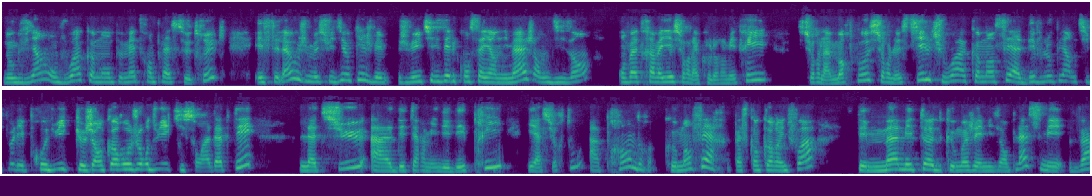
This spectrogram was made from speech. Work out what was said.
Donc, viens, on voit comment on peut mettre en place ce truc. Et c'est là où je me suis dit, OK, je vais, je vais utiliser le conseil en image en me disant, on va travailler sur la colorimétrie, sur la morpho, sur le style, tu vois, à commencer à développer un petit peu les produits que j'ai encore aujourd'hui et qui sont adaptés là-dessus, à déterminer des prix et à surtout apprendre comment faire. Parce qu'encore une fois, c'est ma méthode que moi j'avais mise en place, mais va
